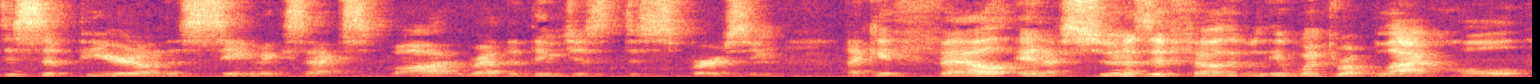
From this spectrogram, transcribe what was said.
disappeared on the same exact spot rather than just dispersing. Like it fell, and as soon as it fell, it, was, it went through a black hole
